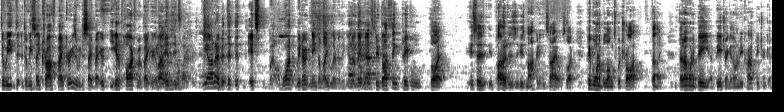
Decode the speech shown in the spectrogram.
Do we do we say craft bakeries or we just say ba- you get a pie from a bakery? Like it, it's, bakeries yeah, I know, but it, it, it's well, why, we don't need to label everything. And I I think that's to, but I think people like it's a part of it is, is marketing and sales. Like people want to belong to a tribe, don't they? They don't want to be a beer drinker; they want to be a craft beer drinker.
